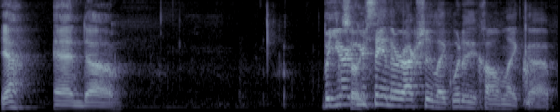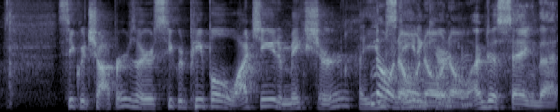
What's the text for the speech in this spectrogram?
yeah, and. Uh, But you're So- you're saying they're actually like what do they call them? Like uh, secret shoppers or secret people watching you to make sure that you No, stayed no, in no, character? no. I'm just saying that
